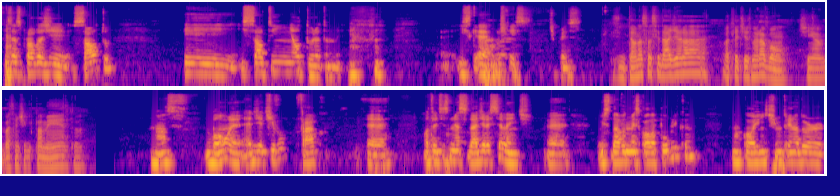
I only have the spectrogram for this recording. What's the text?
fiz as provas de salto e, e salto em altura também. É, acho que é isso. Tipo isso. Então na sua cidade era. O atletismo era bom. Tinha bastante equipamento. Nossa, bom, é, é adjetivo fraco. É, o atletismo na minha cidade era excelente. É, eu estudava numa escola pública, na qual a gente tinha um treinador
